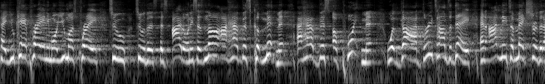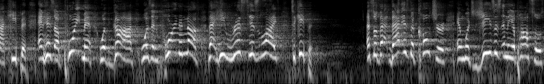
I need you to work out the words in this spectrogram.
hey, you can't pray anymore. You must pray to, to this, this idol. And he says, no, I have this commitment. I have this appointment with God three times a day, and I need to make sure that I keep it. And his appointment with God was important enough that he risked his life to keep it. And so that, that is the culture in which Jesus and the apostles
